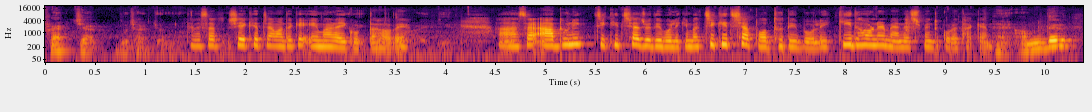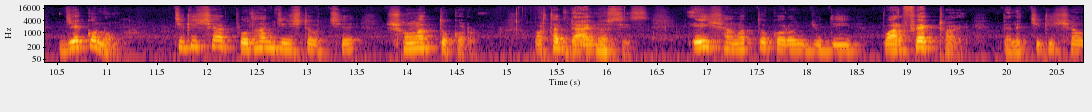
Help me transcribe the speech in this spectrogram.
ফ্র্যাকচার বোঝার জন্য। তাহলে স্যার সেক্ষেত্রে আমাদেরকে এমআরআই করতে হবে। স্যার আধুনিক চিকিৎসা যদি বলি কিংবা চিকিৎসা পদ্ধতি বলি কি ধরনের ম্যানেজমেন্ট করে থাকেন? হ্যাঁ আমাদের যে কোনো চিকিৎসার প্রধান জিনিসটা হচ্ছে শনাক্তকরণ অর্থাৎ ডায়াগনোসিস এই শনাক্তকরণ যদি পারফেক্ট হয় তাহলে চিকিৎসাও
